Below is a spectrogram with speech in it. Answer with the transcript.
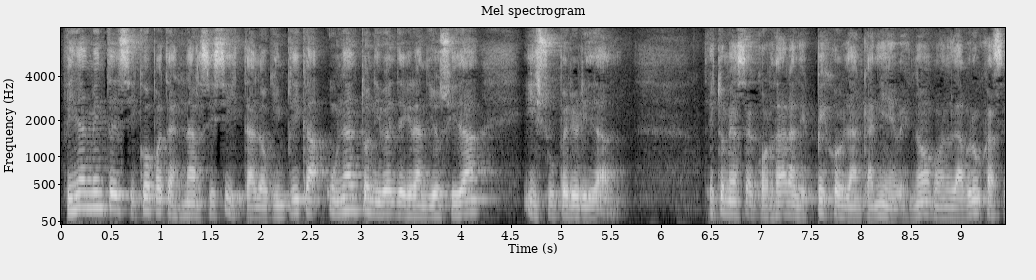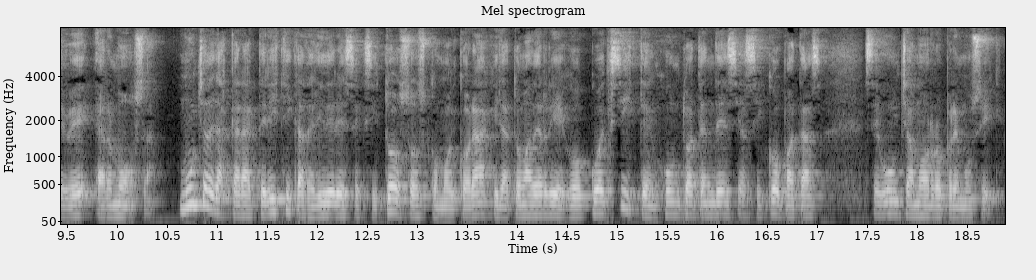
Finalmente el psicópata es narcisista, lo que implica un alto nivel de grandiosidad y superioridad. Esto me hace acordar al espejo de Blancanieves, ¿no? Cuando la bruja se ve hermosa. Muchas de las características de líderes exitosos, como el coraje y la toma de riesgo, coexisten junto a tendencias psicópatas, según Chamorro Premusic.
